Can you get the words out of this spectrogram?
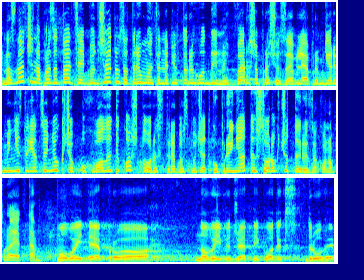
Назначена презентація бюджету затримується на півтори години. Перше, про що заявляє прем'єр-міністр Яценюк, щоб ухвалити кошторис, треба спочатку прийняти 44 законопроекта. Мова йде про новий бюджетний кодекс. Друге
